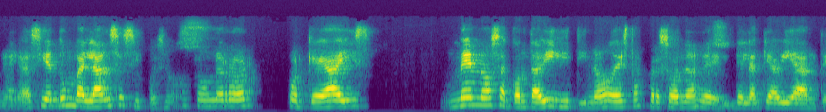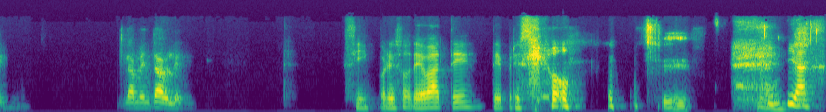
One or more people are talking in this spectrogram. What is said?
eh, haciendo un balance, sí, pues no, fue un error porque hay menos accountability, ¿no? De estas personas de, de la que había antes. Lamentable. Sí, por eso debate, depresión. Sí. Las,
